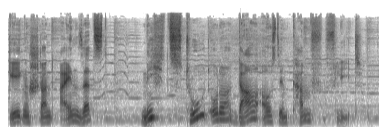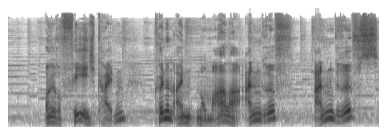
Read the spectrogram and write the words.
Gegenstand einsetzt nichts tut oder gar aus dem Kampf flieht. Eure Fähigkeiten können ein normaler Angriff, Angriffs-,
